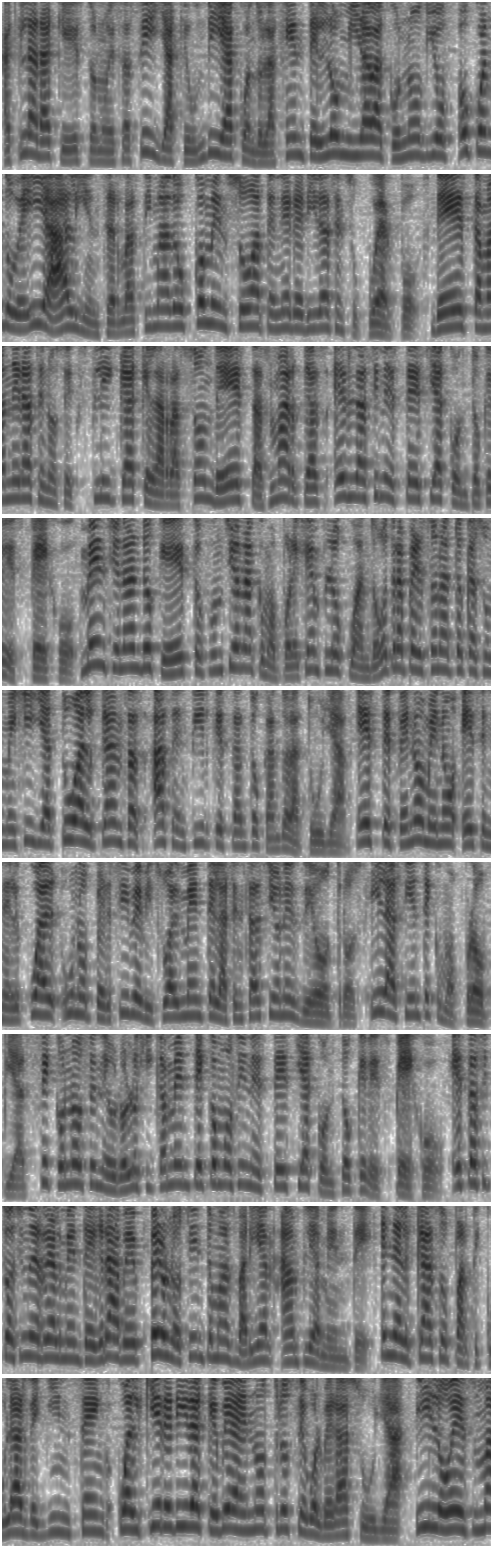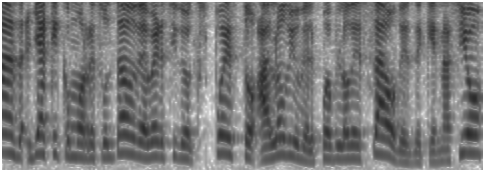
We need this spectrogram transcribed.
aclara que esto no es así, ya que un día cuando la gente lo miraba con odio o cuando veía a alguien ser lastimado, comenzó a tener heridas en su cuerpo. De esta manera se nos explica que la razón de estas marcas es la sinestesia con toque de espejo, mencionando que esto funciona como por ejemplo cuando otra persona toca su mejilla, tú alcanzas a sentir que están tocando la tuya. Este fenómeno es en el cual uno percibe visualmente las sensaciones de otros y las siente como propias. Se conoce neurológicamente como sinestesia con toque de espejo. Esta situación es realmente grave, pero los síntomas varían ampliamente. En el caso particular de Ginseng, cualquier herida que vea en otros se volverá suya, y lo es más ya que como resultado de haber sido expuesto al odio del pueblo de Sao desde que nació,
